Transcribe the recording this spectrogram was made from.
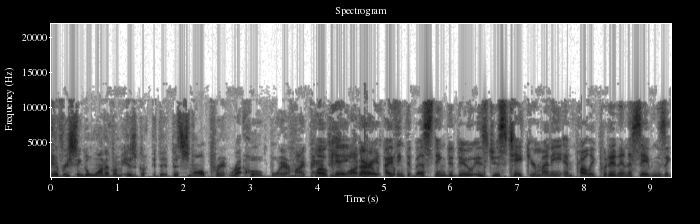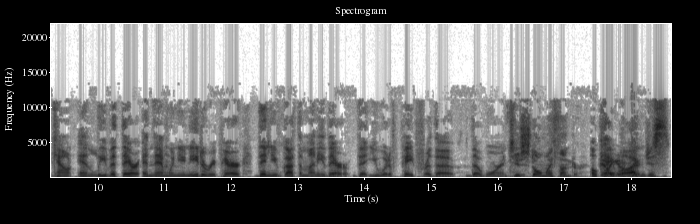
every single one of them is go, the, the small print. Right, oh boy, are my panties okay, wadded all right. up. I think the best thing to do is just take your money and probably put it in a savings account and leave it there. And then when you need a repair, then you've got the money there that you would have paid for the the warranty. You stole my thunder. Okay, Yeah, you know, well I- I'm just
